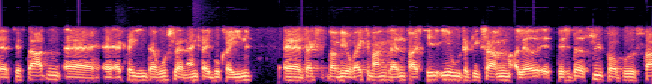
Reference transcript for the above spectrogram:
øh, til starten af, af krigen, da Rusland angreb Ukraine, øh, der var vi jo rigtig mange lande, faktisk hele EU, der gik sammen og lavede et decideret flyforbud fra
